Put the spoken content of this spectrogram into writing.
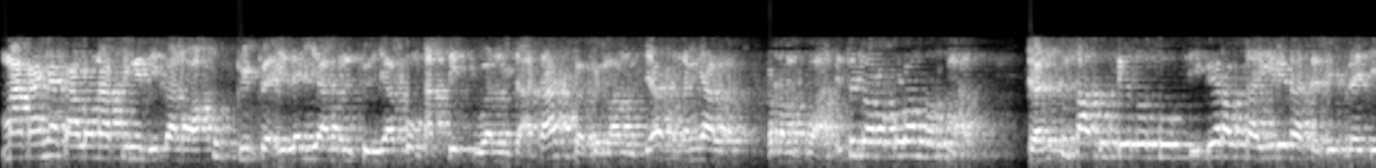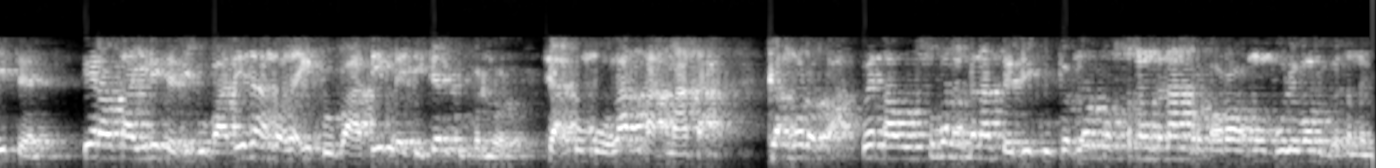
Makanya kalau Nabi ngendikan waktu biba ilayya min dunyakum aktif dua wisata sebagai manusia senangnya perempuan. Itu cara kula normal. Dan itu satu filosofi. Kira usah iri jadi presiden. Kira usah iri jadi bupati. Saya nggak usah bupati, presiden, gubernur. Jak kumpulan empat mata. Gak ngono pak. Tahu semua tenan jadi gubernur, terus seneng tenan perkara ngumpuli wong juga seneng.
